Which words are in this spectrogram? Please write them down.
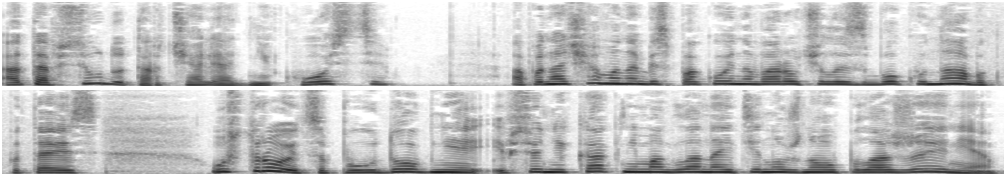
Отовсюду торчали одни кости, а по ночам она беспокойно ворочалась сбоку на бок, пытаясь устроиться поудобнее, и все никак не могла найти нужного положения,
